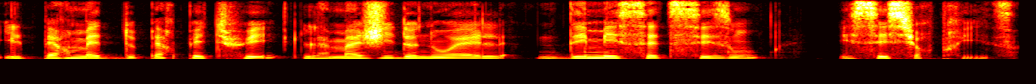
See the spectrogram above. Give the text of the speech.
ils permettent de perpétuer la magie de Noël, d'aimer cette saison et ses surprises.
